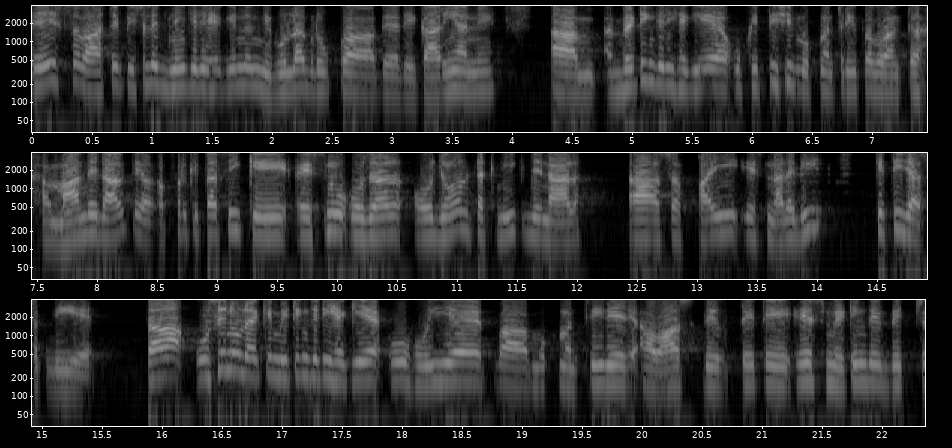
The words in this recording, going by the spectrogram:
ਇਸ ਵਾਸਤੇ ਪਿਛਲੇ ਦਿਨੀ ਜਿਹੜੇ ਹੈਗੇ ਨੇ ਨਿਬੂਲਾ ਗਰੁੱਪ ਦੇ ਅਧਿਕਾਰੀਆਂ ਨੇ ਮੀਟਿੰਗ ਜਿਹੜੀ ਹੈਗੀ ਹੈ ਉਹ ਕੀਤੀ ਸੀ ਮੁੱਖ ਮੰਤਰੀ ਭਗਵੰਤ ਮਾਨ ਦੇ ਨਾਲ ਤੇ ਆਫਰ ਕੀਤਾ ਸੀ ਕਿ ਇਸ ਨੂੰ ਓਜ਼ਰ ਓਜ਼ੋਨ ਟੈਕਨੀਕ ਦੇ ਨਾਲ ਅਹ, ਸਫ਼ਾਈ ਇਸ ਨਾਲੇ ਦੀ ਕੀਤੀ ਜਾ ਸਕਦੀ ਹੈ। ਤਾਂ ਉਸੇ ਨੂੰ ਲੈ ਕੇ ਮੀਟਿੰਗ ਜਿਹੜੀ ਹੈਗੀ ਹੈ, ਉਹ ਹੋਈ ਹੈ ਮੁੱਖ ਮੰਤਰੀ ਦੇ ਆਵਾਸ ਦੇ ਉੱਤੇ ਤੇ ਇਸ ਮੀਟਿੰਗ ਦੇ ਵਿੱਚ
